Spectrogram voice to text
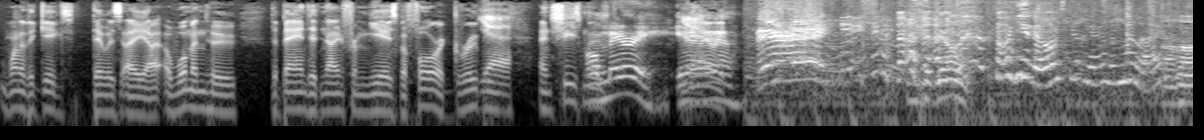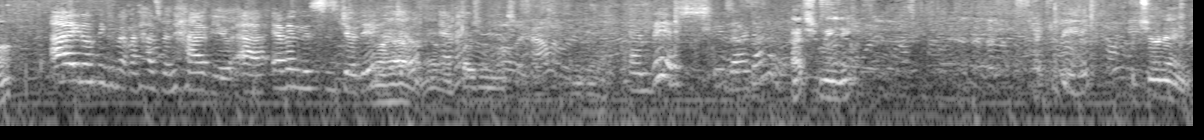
one of the gigs, there was a, uh, a woman who the band had known from years before, a group, yeah. and she's Oh. Mary. Yeah. Mary. yeah. How you doing? Oh, you know, I'm still here. I live my life. Uh huh. I don't think you met my husband, have you? Uh, Evan, this is Joe Dick. I haven't. I Joe, haven't. Evan. Pleasure to meet you. How you doing? And this is our daughter. Hi, sweetie. What's your name?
